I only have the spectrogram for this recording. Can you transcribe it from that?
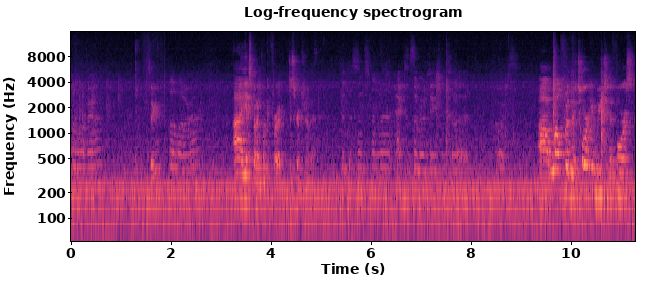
The lower, second? the lower, Ah, yes, but I'm looking for a description of that. the distance from the axis of rotation to the force. Uh, well, for the torque, it would be to the force.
